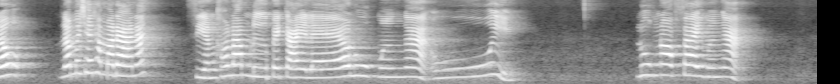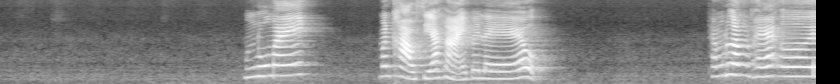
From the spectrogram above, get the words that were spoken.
แล้วแล้วไม่ใช่ธรรมดานะ เสียงเขาล่ำลือไปไกลแล้วลูกมึงอะ่ะโอ้ยลูกนอกไส้มึงอะ่ะ มึงรู้ไหม มันข่าวเสียหายไปแล้ว ทั้งเรื่องแพ้เอ่ย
